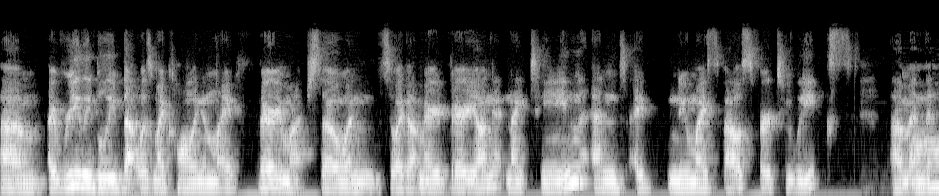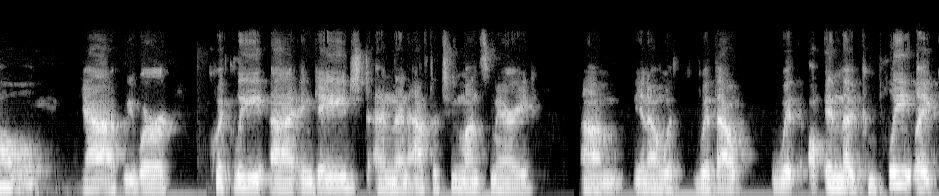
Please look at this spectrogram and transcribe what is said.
um, i really believe that was my calling in life very much so. And so i got married very young at 19 and i knew my spouse for two weeks. Um, and wow. then yeah we were quickly uh, engaged and then after two months married um, you know, with without with in the complete like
